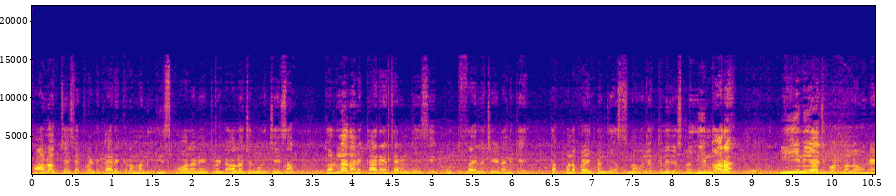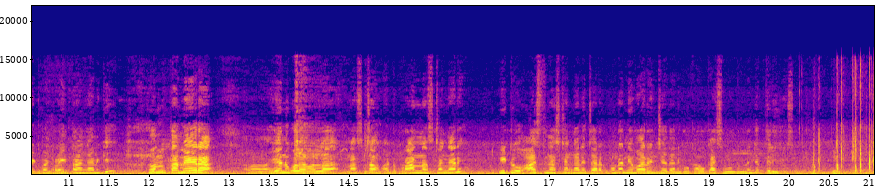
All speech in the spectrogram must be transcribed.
ఫాలోఅప్ చేసేటువంటి కార్యక్రమాన్ని తీసుకోవాలనేటువంటి ఆలోచన కూడా చేసాం త్వరలో దాన్ని కార్యాచరణ చేసి పూర్తి స్థాయిలో చేయడానికి తప్పకుండా ప్రయత్నం చేస్తున్నామని చెప్పి తెలియజేస్తున్నాం. దీని ద్వారా ఈ నియోజకవర్గంలో ఉండేటువంటి రైతాంగానికి కొంతమేర ఏనుగుల వల్ల నష్టం అటు ప్రాణ నష్టం కానీ ఇటు ఆస్తి నష్టం కానీ జరగకుండా నివారించేదానికి ఒక అవకాశం ఉంటుందని చెప్పి తెలియజేస్తుంది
